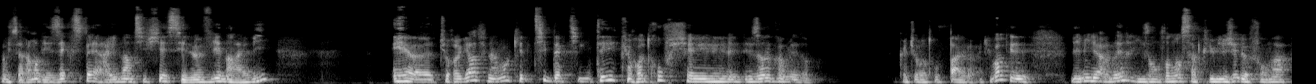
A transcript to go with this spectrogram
Donc c'est vraiment des experts à identifier ces leviers dans la vie et euh, tu regardes finalement quel type d'activité tu retrouves chez les uns comme les autres, que tu retrouves pas. Tu vois que les, milliardaires, ils ont tendance à privilégier le format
